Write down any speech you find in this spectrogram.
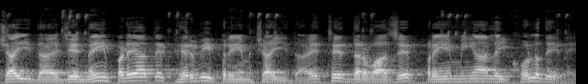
ਚਾਹੀਦਾ ਹੈ। ਜੇ ਨਹੀਂ ਪੜਿਆ ਤੇ ਫਿਰ ਵੀ ਪ੍ਰੇਮ ਚਾਹੀਦਾ ਇੱਥੇ ਦਰਵਾਜ਼ੇ ਪ੍ਰੇਮੀਆਂ ਲਈ ਖੁੱਲਦੇ ਨੇ।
